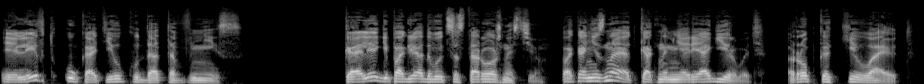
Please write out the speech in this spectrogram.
и лифт укатил куда-то вниз. Коллеги поглядывают с осторожностью, пока не знают, как на меня реагировать. Робко кивают.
